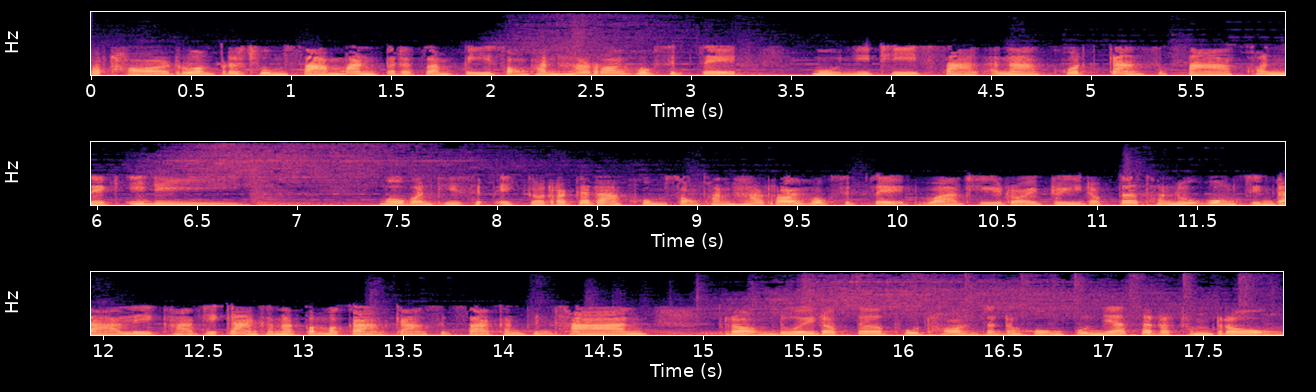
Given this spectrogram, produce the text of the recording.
พทร่วมประชุมสามัญประจำปี 2567 หมู่นิธิสารอนาคตการศึกษา Connect ED เมื่อวันที่ 11 กรกฎาคม 2567 ว่าที่ร้อยตรี ดรธนุวงจินดา เลขาธิการคณะกรรมการการศึกษาขั้นพื้นฐาน พร้อมด้วย ดรภูธรจันทหงส์ปุญญสรธรรมรงค์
